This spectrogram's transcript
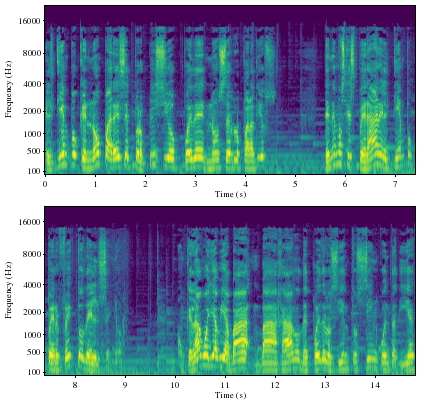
El tiempo que no parece propicio puede no serlo para Dios. Tenemos que esperar el tiempo perfecto del Señor. Aunque el agua ya había bajado después de los 150 días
